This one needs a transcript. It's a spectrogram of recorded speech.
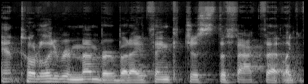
I can't totally remember, but I think just the fact that, like,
